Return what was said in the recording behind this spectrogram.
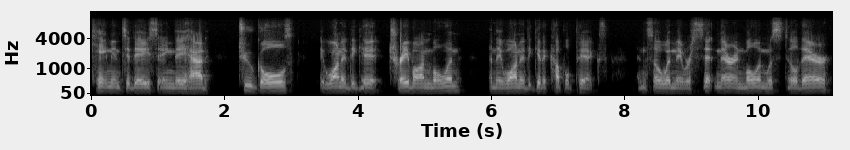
came in today saying they had two goals. They wanted to get Trayvon Mullen and they wanted to get a couple picks. And so when they were sitting there and Mullen was still there,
